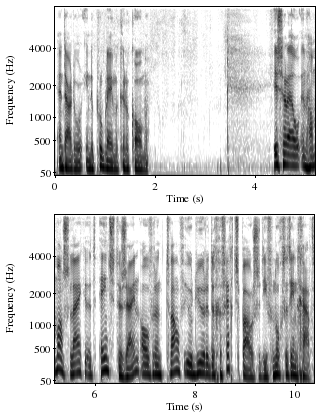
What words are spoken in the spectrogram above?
en daardoor in de problemen kunnen komen. Israël en Hamas lijken het eens te zijn over een 12 uur durende gevechtspauze die vanochtend ingaat.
